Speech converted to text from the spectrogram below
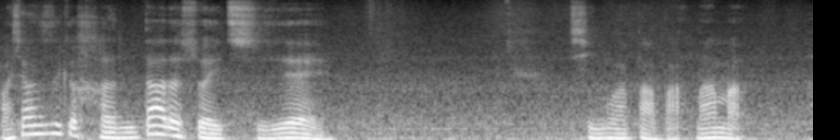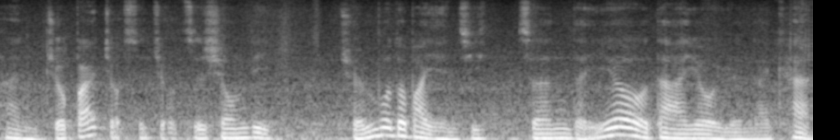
好像是个很大的水池哎。青蛙爸爸妈妈和九百九十九只兄弟，全部都把眼睛睁得又大又圆来看。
